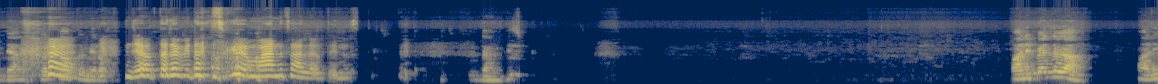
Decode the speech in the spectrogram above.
डान्स करता तुम्ही. जेवताना बी डान्स मान चालवते नुसते पाणी प्यायचं का? पाणी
